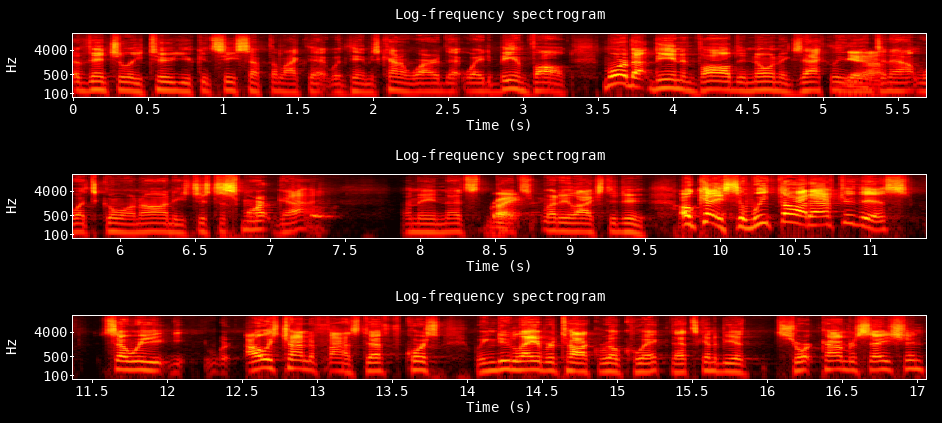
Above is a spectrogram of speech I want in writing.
eventually too you could see something like that with him. He's kind of wired that way to be involved. More about being involved and knowing exactly the Yeah. ins and out and what's going on. He's just a smart guy. I mean, that's Right. that's what he likes to do. Okay, so we thought after this, so we we're always trying to find stuff. Of course, we can do labor talk real quick. That's going to be a short conversation.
